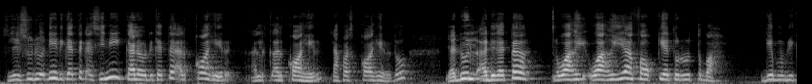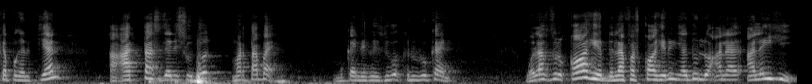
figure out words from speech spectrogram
Jadi sudut ni dikata kat sini kalau dikata al-qahir al-qahir lafaz qahir tu yadul ada kata wahi wahiya fawqiyatur rutbah. Dia memberikan pengertian atas dari sudut martabat bukan dari sudut kedudukan Walafzul qahir dan lafaz qahir ni yadullu ala alaihi.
